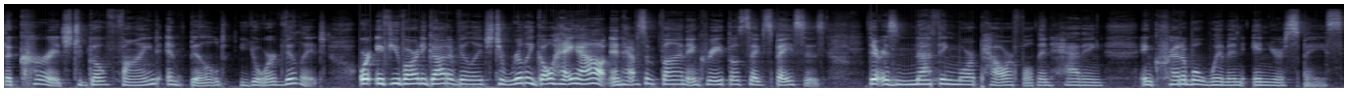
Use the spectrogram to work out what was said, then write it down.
the courage to go find and build your village. Or if you've already got a village, to really go hang out and have some fun and create those safe spaces. There is nothing more powerful than having incredible women in your space,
